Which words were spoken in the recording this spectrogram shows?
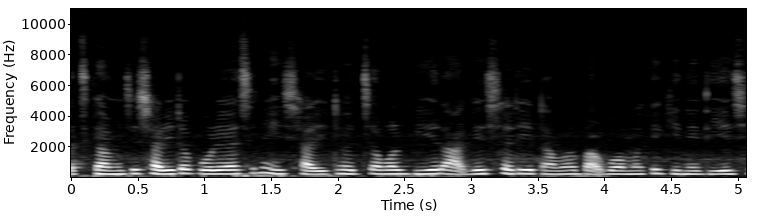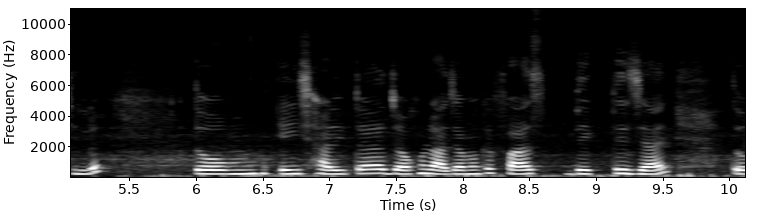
আজকে আমি যে শাড়িটা পরে আছি না, এই শাড়িটা হচ্ছে আমার বিয়ের আগের শাড়ি। এটা আমার বাবু আমাকে কিনে দিয়েছিল। তো এই শাড়িটা যখন রাজা আমাকে ফার্স্ট দেখতে যায় তো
